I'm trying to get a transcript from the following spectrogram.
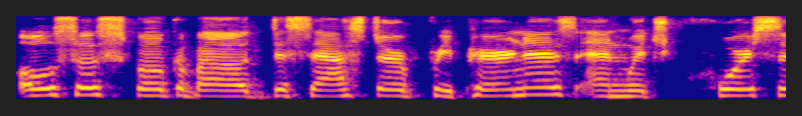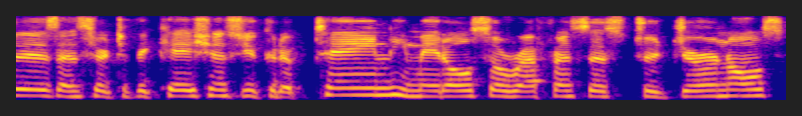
Also spoke about disaster preparedness and which courses and certifications you could obtain. He made also references to journals,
